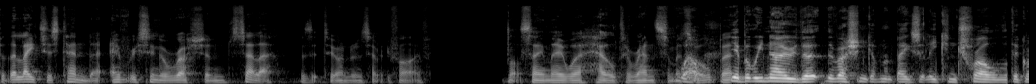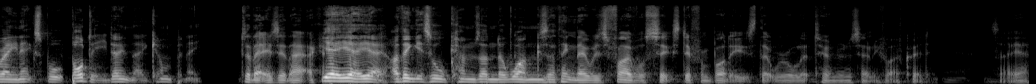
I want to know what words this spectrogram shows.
But the latest tender, every single Russian seller was at 275 Not saying they were held to ransom at all, but yeah, but we know that the Russian government basically control the grain export body, don't they? Company. so that is it that okay. Yeah, yeah, yeah. I think it's all comes under one. Because I think there was five or six different bodies that were all at 275 quid. So yeah,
